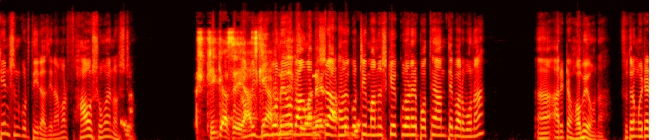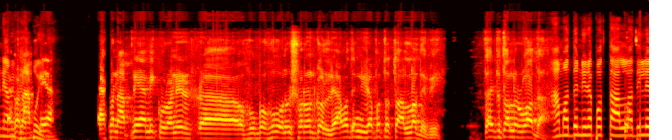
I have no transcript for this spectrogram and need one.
টেনশন করতেই রাজি না। আমার ফাও সময় নষ্ট। ঠিক আছে আমি জীবনেও বাংলাদেশের আঠারো কোটি মানুষকে কোরআনের পথে আনতে পারব না আর এটা হবেও না। সুতরাং ওইটা নিয়ে আমি ভাববই না। এখন আপনি আমি কোরআনের হুবহু অনুসরণ করলে আমাদের নিরাপত্তা তো আল্লাহ দেবে। তাই এটা তো আল্লাহর ওয়াদা। আমাদের নিরাপত্তা আল্লাহ দিলে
